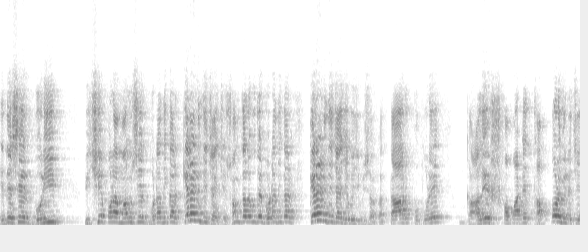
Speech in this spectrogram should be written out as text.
এদেশের গরিব, পিছিয়ে পড়া মানুষের ভোটাধিকার কেড়ে নিতে চাইছে, সংখ্যালঘুদের ভোটাধিকার কেড়ে নিতে চাইছে বিজেপি সরকার। তার উপরে গালে সপাটে থাপ্পড় মেরেছে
